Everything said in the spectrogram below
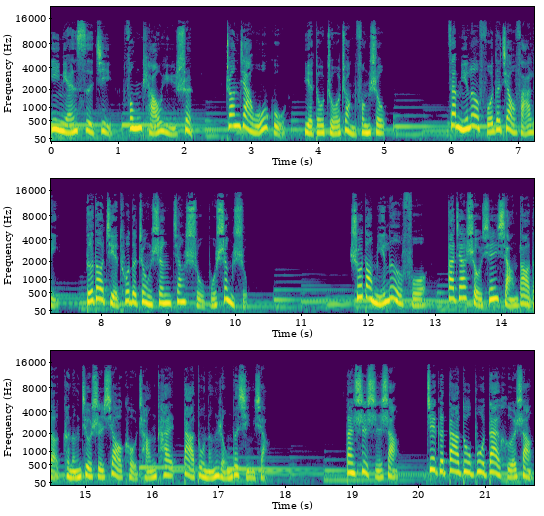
一年四季风调雨顺，庄稼五谷也都茁壮丰收。在弥勒佛的教法里。得到解脱的众生将数不胜数。说到弥勒佛，大家首先想到的可能就是笑口常开、大肚能容的形象。但事实上，这个大肚布袋和尚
